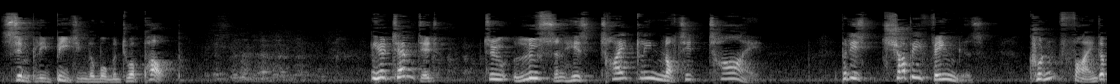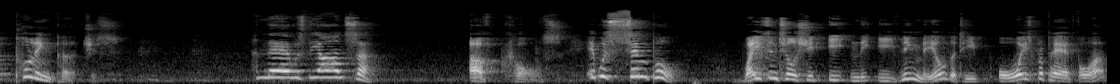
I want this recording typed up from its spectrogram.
simply beating the woman to a pulp. He attempted to loosen his tightly knotted tie, but his chubby fingers couldn't find a pulling purchase. And there was the answer. Of course, it was simple. Wait until she'd eaten the evening meal that he always prepared for her.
